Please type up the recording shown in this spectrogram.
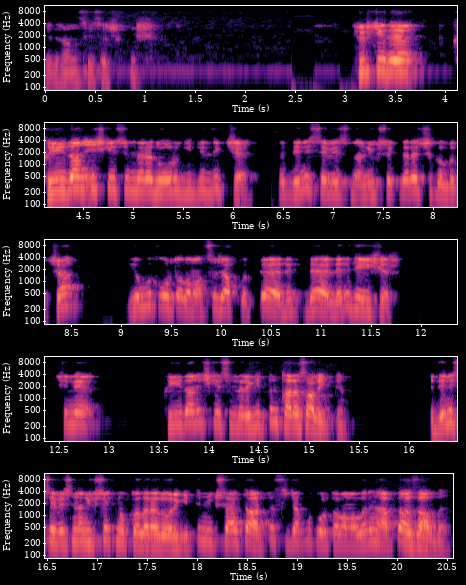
Bedirhan'ın sesi çıkmış. Türkiye'de kıyıdan iç kesimlere doğru gidildikçe ve deniz seviyesinden yükseklere çıkıldıkça yıllık ortalama sıcaklık değeri, değerleri değişir. Şimdi kıyıdan iç kesimlere gittim, karasal iklim. E, deniz seviyesinden yüksek noktalara doğru gittim, yükselti arttı, sıcaklık ortalamaları ne yaptı? Azaldı.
